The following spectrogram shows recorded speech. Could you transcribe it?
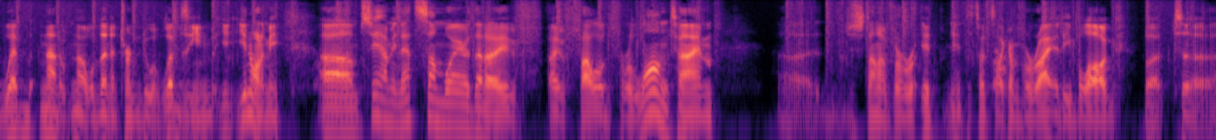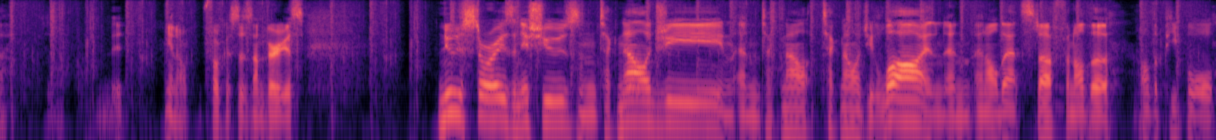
web not a, no well then it turned into a webzine but you, you know what i mean um, so yeah i mean that's somewhere that i've i've followed for a long time uh, just on a var- it, it's, it's like a variety blog but uh, it you know focuses on various news stories and issues and technology and, and technolo- technology law and, and, and all that stuff and all the all the people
